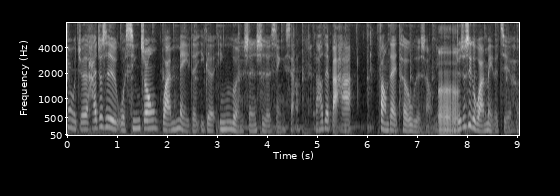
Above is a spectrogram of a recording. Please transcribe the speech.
因为我觉得他就是我心中完美的一个英伦绅士的形象，然后再把它放在特务的上面，嗯、我觉得这是一个完美的结合。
